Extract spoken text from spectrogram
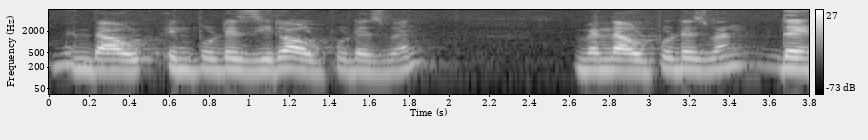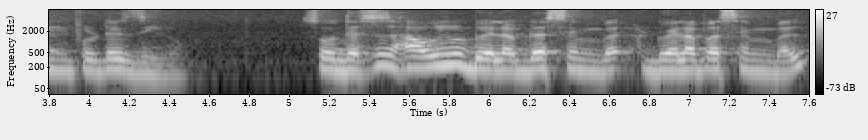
when the input is 0, output is 1. When the output is 1, the input is 0. So this is how you develop the symbol, develop a symbol.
